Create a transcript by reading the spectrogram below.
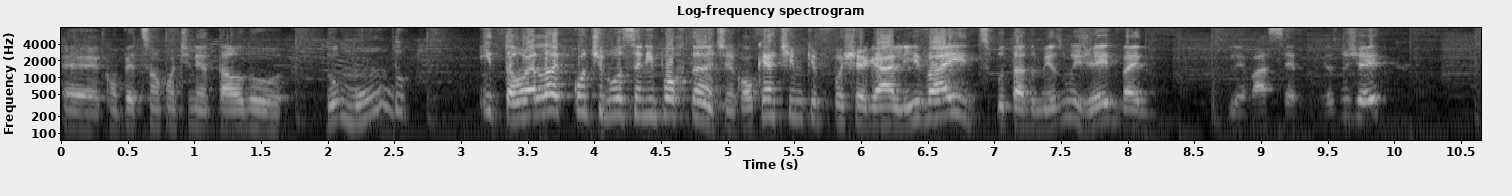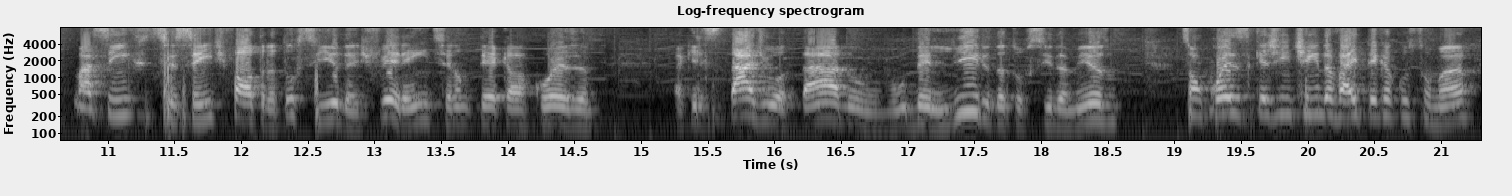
é, competição continental do, do mundo. Então ela continua sendo importante. Né? Qualquer time que for chegar ali vai disputar do mesmo jeito, vai levar a sério do mesmo jeito. Mas sim, você sente falta da torcida, é diferente, você não ter aquela coisa, aquele estádio lotado, o delírio da torcida mesmo. São coisas que a gente ainda vai ter que acostumar,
